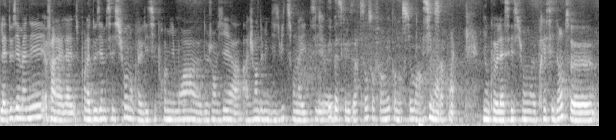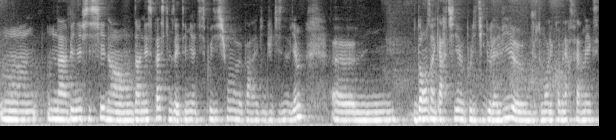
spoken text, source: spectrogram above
La deuxième année, enfin pour la deuxième session, donc les six premiers mois euh, de janvier à, juin 2018, on a été. Oui, euh, parce que les artisans sont formés pendant six mois. Hein, six mois, ouais. Donc euh, la session précédente, on, a bénéficié d'un espace qui nous a été mis à disposition par la ville du 19e. Dans un quartier politique de la ville où justement les commerces fermaient, etc.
